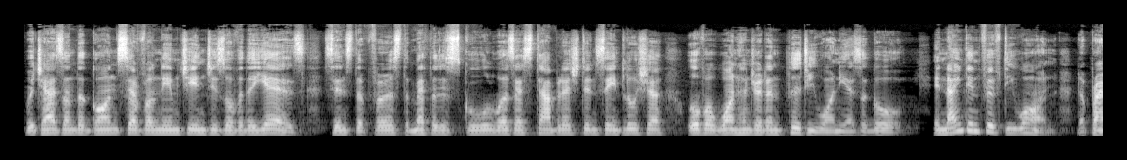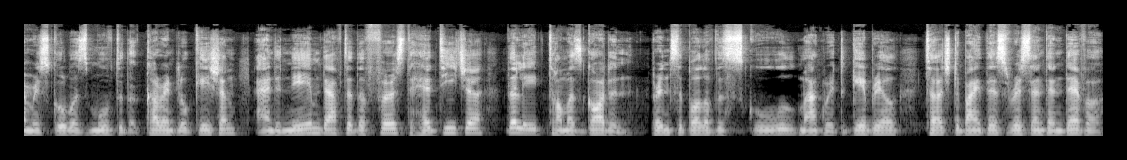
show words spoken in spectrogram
which has undergone several name changes over the years since the first Methodist school was established in St. Lucia over 131 years ago. In 1951, the primary school was moved to the current location and named after the first head teacher, the late Thomas Gordon. Principal of the school, Margaret Gabriel, touched by this recent endeavor,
